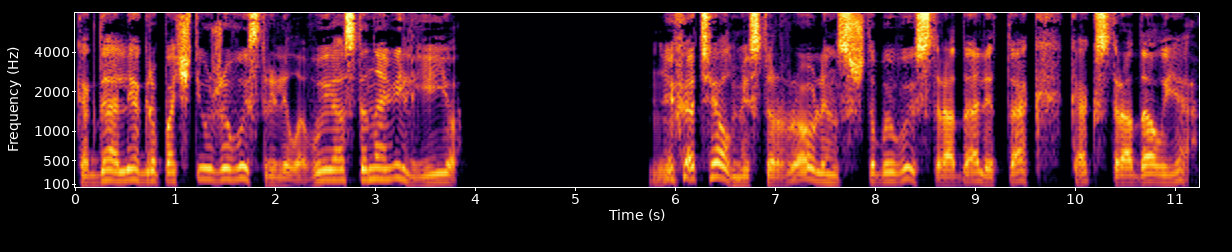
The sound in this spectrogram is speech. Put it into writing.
«Когда Аллегра почти уже выстрелила, вы остановили ее». «Не хотел, мистер Роулинс, чтобы вы страдали так, как страдал я»,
